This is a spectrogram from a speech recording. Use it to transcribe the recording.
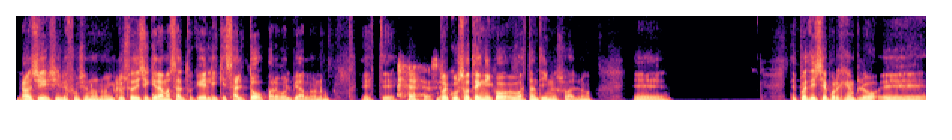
No, sí, sí, le funcionó, ¿no? Incluso dice que era más alto que él y que saltó para golpearlo, ¿no? Este recurso técnico bastante inusual, ¿no? Eh, después dice, por ejemplo, eh,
